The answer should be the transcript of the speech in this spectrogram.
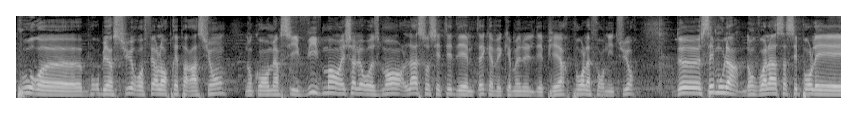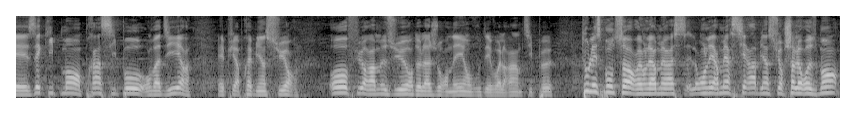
pour, euh, pour bien sûr faire leur préparation. Donc on remercie vivement et chaleureusement la société DMTech avec Emmanuel Despierres pour la fourniture de ces moulins. Donc voilà, ça c'est pour les équipements principaux, on va dire. Et puis après, bien sûr, au fur et à mesure de la journée, on vous dévoilera un petit peu tous les sponsors et on les remerciera bien sûr chaleureusement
